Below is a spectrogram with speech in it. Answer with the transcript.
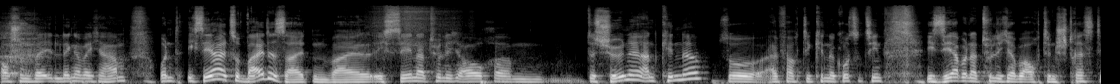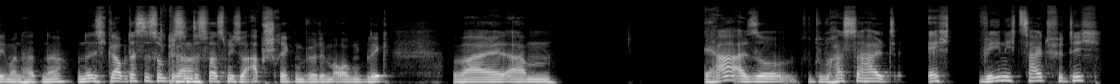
auch schon länger welche haben. Und ich sehe halt so beide Seiten, weil ich sehe natürlich auch ähm, das Schöne an Kinder, so einfach die Kinder großzuziehen. Ich sehe aber natürlich aber auch den Stress, den man hat, ne? Und ich glaube, das ist so ein bisschen Klar. das, was mich so abschrecken würde im Augenblick, weil ähm, ja, also du, du hast da halt echt wenig Zeit für dich.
